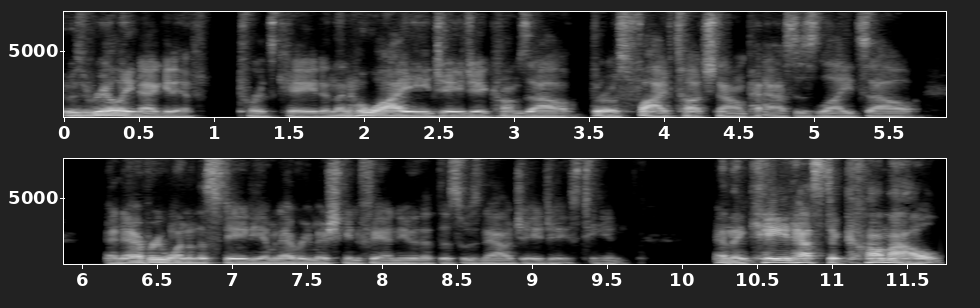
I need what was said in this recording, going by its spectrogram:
it was really negative towards Cade. And then Hawaii, JJ comes out, throws five touchdown passes, lights out. And everyone in the stadium and every Michigan fan knew that this was now JJ's team. And then Cade has to come out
